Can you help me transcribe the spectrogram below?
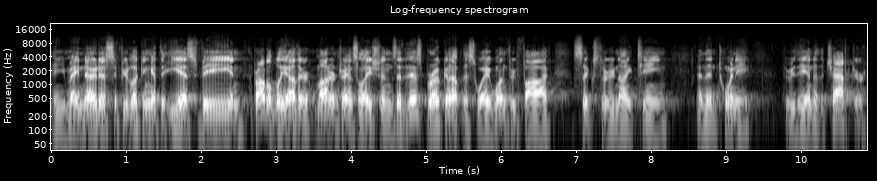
And you may notice if you're looking at the ESV and probably other modern translations that it is broken up this way 1 through 5, 6 through 19, and then 20 through the end of the chapter.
